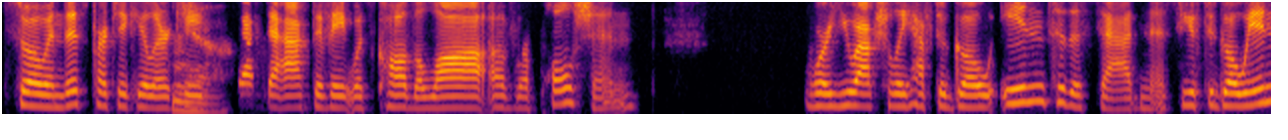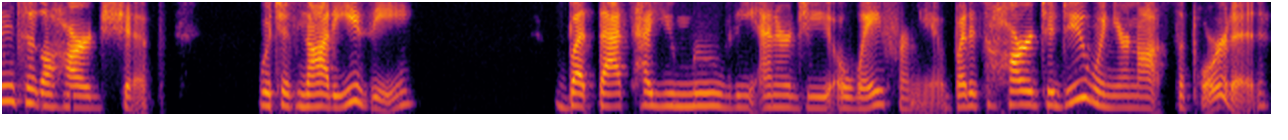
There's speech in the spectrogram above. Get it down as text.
so in this particular case Yeah. you have to activate what's called the law of repulsion where you actually have to go into the sadness you have to go into the hardship which is not easy but that's how you move the energy away from you. But it's hard to do when you're not supported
